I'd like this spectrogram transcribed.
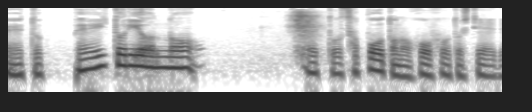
えっ、と、ペイトリオンの、えっ、と、サポートの方法として、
